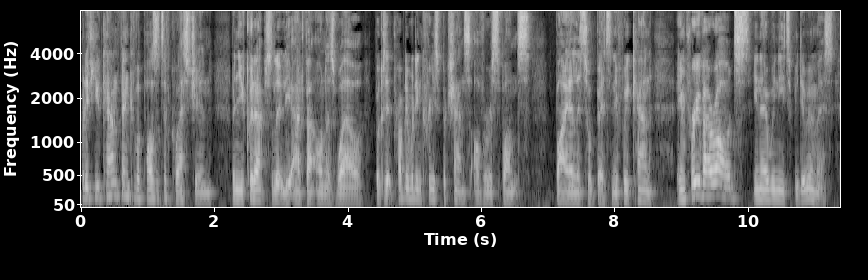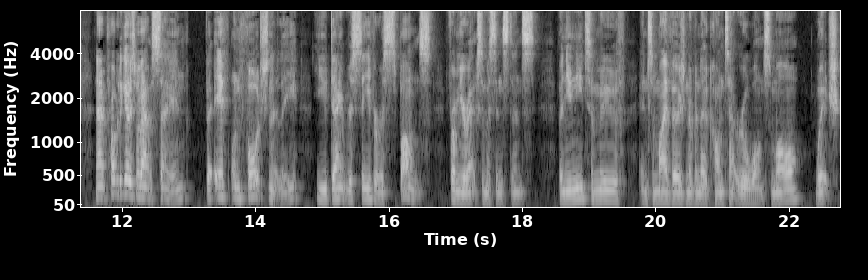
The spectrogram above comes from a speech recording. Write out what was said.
But if you can think of a positive question, then you could absolutely add that on as well, because it probably would increase the chance of a response by a little bit. And if we can improve our odds, you know, we need to be doing this. Now, it probably goes without saying that if, unfortunately, you don't receive a response from your Eximus instance, then you need to move into my version of a no contact rule once more, which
